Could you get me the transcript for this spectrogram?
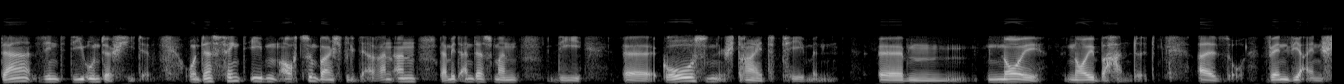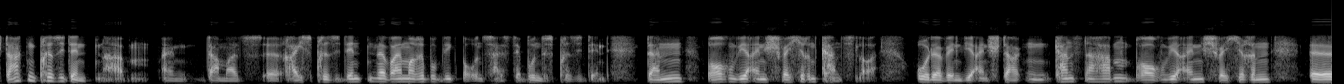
Da sind die Unterschiede. Und das fängt eben auch zum Beispiel daran an, damit an, dass man die äh, großen Streitthemen ähm, neu, neu behandelt. Also, wenn wir einen starken Präsidenten haben, einen damals äh, Reichspräsidenten der Weimarer Republik, bei uns heißt der Bundespräsident, dann brauchen wir einen schwächeren Kanzler. Oder wenn wir einen starken Kanzler haben, brauchen wir einen schwächeren äh,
